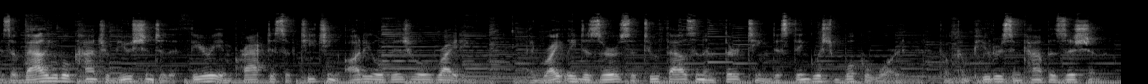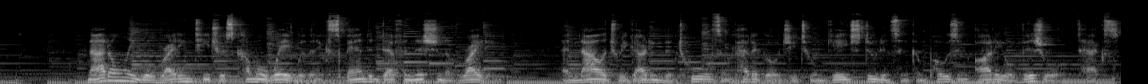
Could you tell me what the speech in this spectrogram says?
is a valuable contribution to the theory and practice of teaching audiovisual writing and rightly deserves the 2013 Distinguished Book Award from Computers and Composition. Not only will writing teachers come away with an expanded definition of writing, and knowledge regarding the tools and pedagogy to engage students in composing audio-visual texts,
